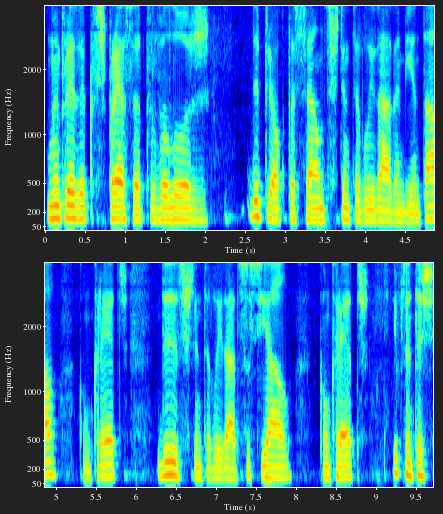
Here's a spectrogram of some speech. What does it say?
Uma empresa que se expressa por valores de preocupação de sustentabilidade ambiental concretos, de sustentabilidade social concretos e, portanto, as,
